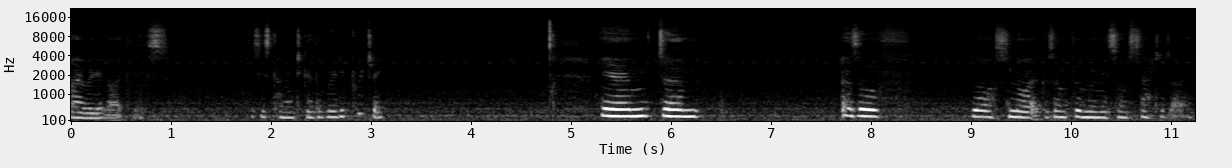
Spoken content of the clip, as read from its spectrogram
I really like this. This is coming together really pretty. Yeah, and um, as of last night, because I'm filming this on Saturday,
